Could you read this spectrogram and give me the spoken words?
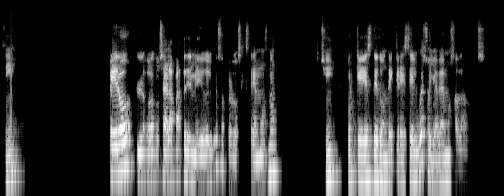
¿Sí? Pero, o sea, la parte del medio del hueso, pero los extremos no. ¿Sí? Porque es de donde crece el hueso, ya habíamos hablado de eso.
